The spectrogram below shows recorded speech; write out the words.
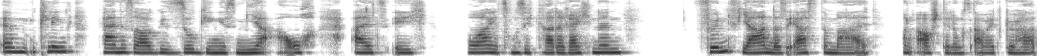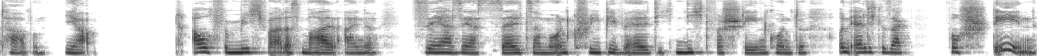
ähm, klingt, keine Sorge, so ging es mir auch, als ich vor, jetzt muss ich gerade rechnen, fünf Jahren das erste Mal von Aufstellungsarbeit gehört habe. Ja, auch für mich war das mal eine sehr, sehr seltsame und creepy Welt, die ich nicht verstehen konnte. Und ehrlich gesagt, verstehen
